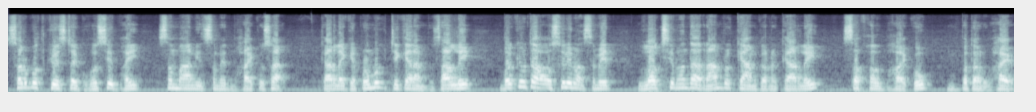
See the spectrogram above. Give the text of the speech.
सर्वोत्कृष्ट घोषित भई सम्मानित समेत भएको छ। कार्यालयका प्रमुख टेकाराम भूषालले बक्यौता असुलीमा समेत लक्ष्यभन्दा राम्रो काम गर्न कार्यालय सफल भएको बताउनुभयो।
